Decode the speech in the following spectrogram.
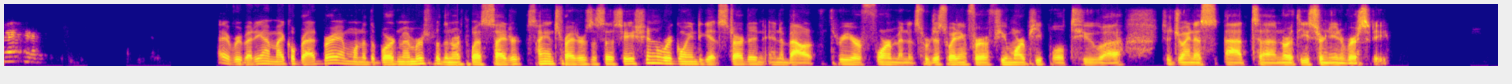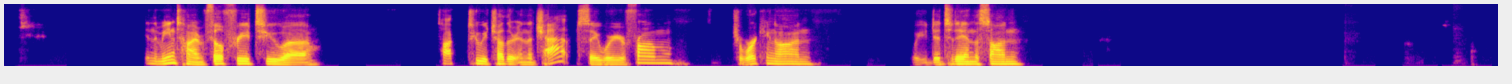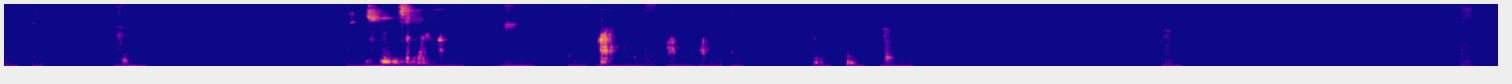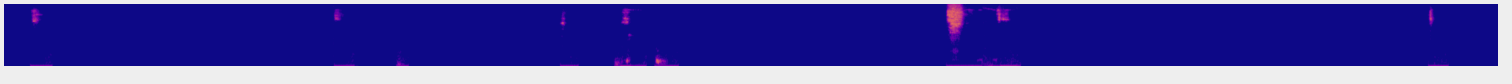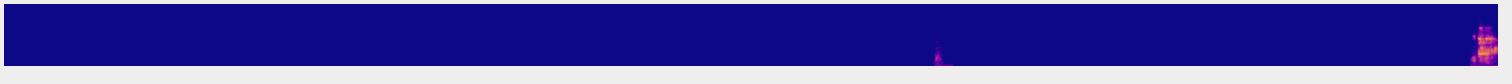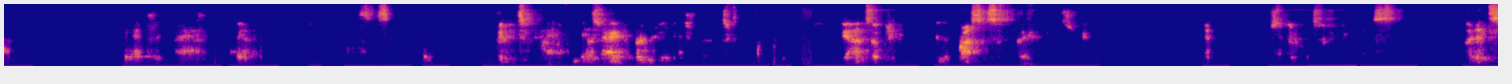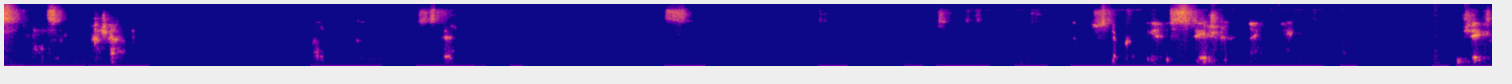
Hi, everybody. I'm Michael Bradbury. I'm one of the board members for the Northwest Science Writers Association. We're going to get started in about three or four minutes. We're just waiting for a few more people to, uh, to join us at uh, Northeastern University. In the meantime, feel free to uh, talk to each other in the chat, say where you're from, what you're working on, what you did today in the sun. Yeah, so in the process of but it's, it's just a station. Shakes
